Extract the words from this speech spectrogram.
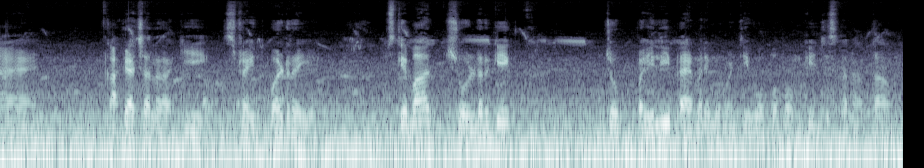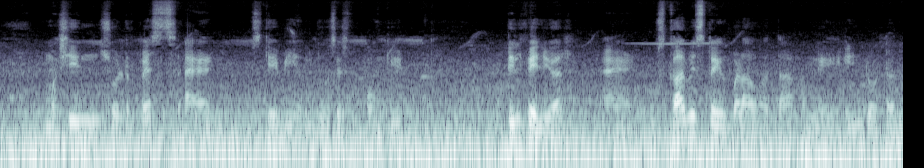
एंड काफ़ी अच्छा लगा कि स्ट्रेंथ बढ़ रही है। उसके बाद शोल्डर की एक, जो पहली प्राइमरी मूवमेंट थी, वो परफॉर्म की, जिसका नाम था मशीन शोल्डर प्रेस एंड उसके भी हमने दो सेट्स परफॉर्म किए। टिल फेलियर एंड उसका भी स्ट्रेंथ बढ़ा हुआ था। हमने इन टोटल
